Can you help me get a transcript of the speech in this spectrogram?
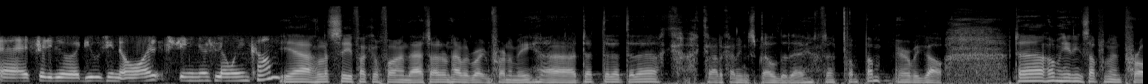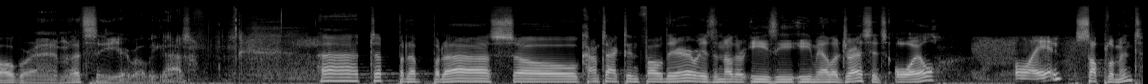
uh, if you're using oil, seniors low income? Yeah, let's see if I can find that. I don't have it right in front of me. Uh, da, da, da, da, da. God, I can't even spell today. Da, bum, bum. Here we go. The home heating supplement program. Let's see here what we got. Uh, da, ba, da, ba, da. So, contact info there is another easy email address. It's oil Oil, supplement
